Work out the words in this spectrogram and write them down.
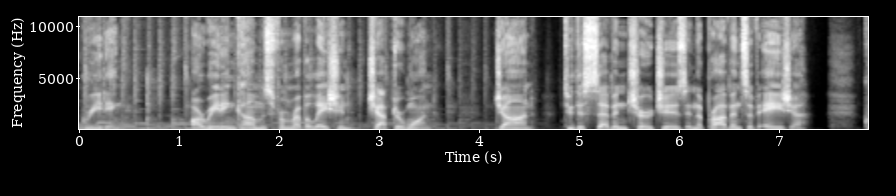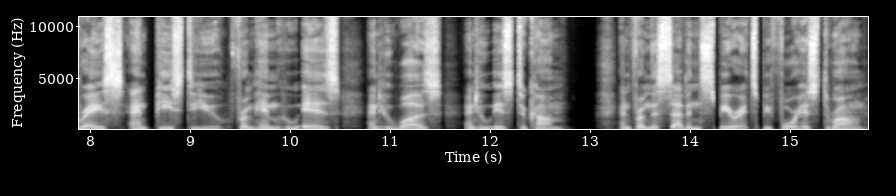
Greeting. Our reading comes from Revelation chapter 1. John, to the seven churches in the province of Asia, grace and peace to you from him who is, and who was, and who is to come, and from the seven spirits before his throne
